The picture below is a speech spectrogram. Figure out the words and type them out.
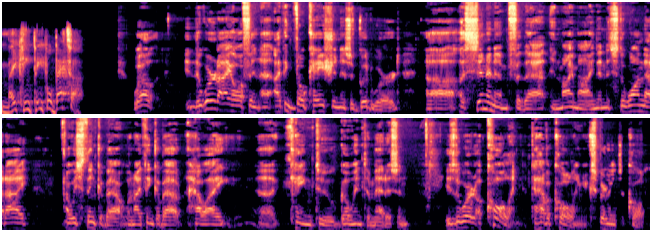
making people better? Well, the word I often, I think vocation is a good word uh, a synonym for that in my mind, and it's the one that I always think about when I think about how I uh, came to go into medicine, is the word a calling, to have a calling, experience a calling.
